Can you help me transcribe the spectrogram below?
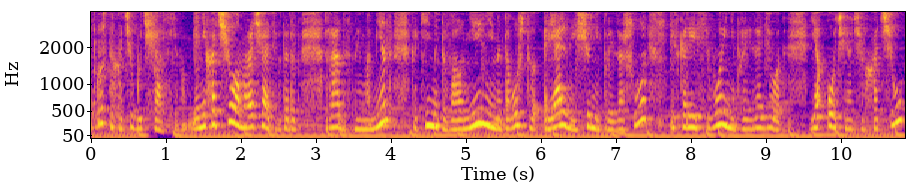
я просто хочу быть счастливым. Я не хочу омрачать вот этот радостный момент какими-то волнениями того, что реально еще не произошло и, скорее всего, и не произойдет. Я очень-очень хочу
